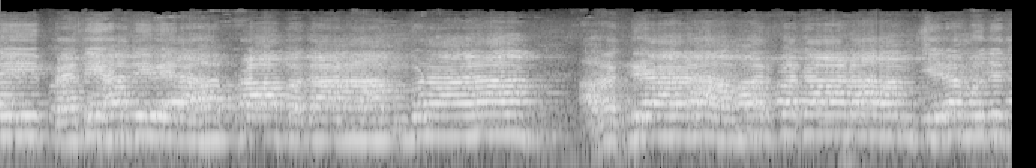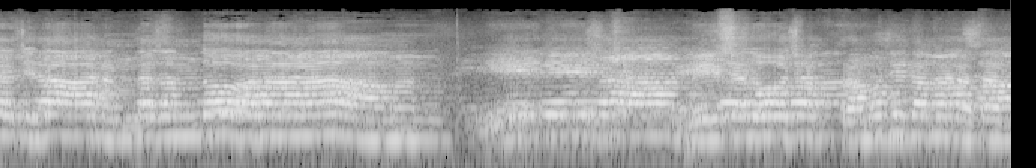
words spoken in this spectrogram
जन्मादि प्रतिहति विरह प्रापकानां गुणानाम् अग्र्याणाम् अर्पकाणां चिरमुदित चिदानन्दसन्दोहनाम् वेशदोष प्रमुचित मनसां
